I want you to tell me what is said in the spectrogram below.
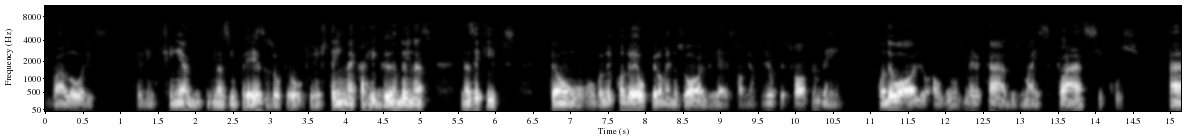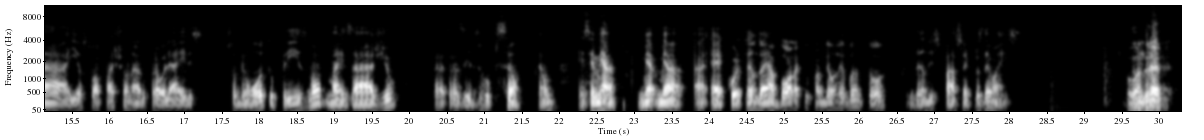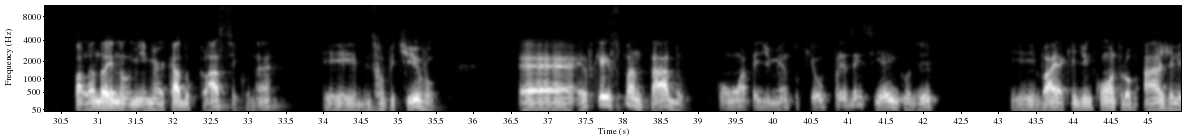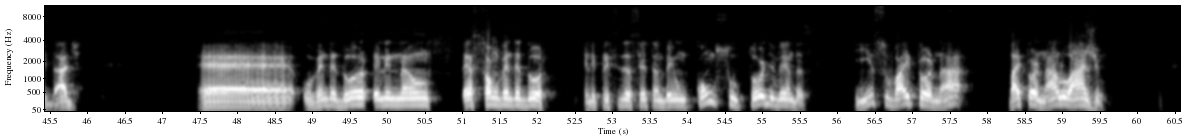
valores que a gente tinha nas empresas, ou, ou que a gente tem, né, carregando aí nas, nas equipes. Então, quando, quando eu, pelo menos, olho, e é só minha opinião pessoal também, quando eu olho alguns mercados mais clássicos, ah, eu sou apaixonado para olhar eles sob um outro prisma, mais ágil, para trazer disrupção. Então, esse é minha, minha, minha é, cortando aí a bola que o Fabião levantou e dando espaço aí para os demais. O André, falando aí no, em mercado clássico, né, e disruptivo, é, eu fiquei espantado com um atendimento que eu presenciei, inclusive, e vai aqui de encontro à agilidade. É, o vendedor, ele não é só um vendedor, ele precisa ser também um consultor de vendas. E isso vai tornar, vai torná-lo ágil.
